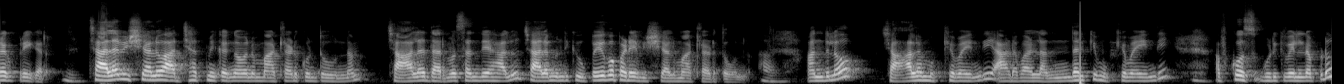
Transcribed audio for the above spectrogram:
రఘుప్రియ గారు చాలా విషయాలు ఆధ్యాత్మికంగా మనం మాట్లాడుకుంటూ ఉన్నాం. చాలా ధర్మ సందేహాలు చాలా మందికి ఉపయోగపడే విషయాలు మాట్లాడుతూ ఉన్నాం. అందులో చాలా ముఖ్యమైనది ఆడవాళ్ళందరికీ ముఖ్యమైనది అఫ్ కోర్స్ గుడికి వెళ్ళినప్పుడు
